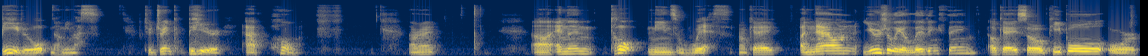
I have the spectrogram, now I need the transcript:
ビールを飲みます. To drink beer at home. all right? Uh, and then to means with, okay? A noun, usually a living thing, okay? So people or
